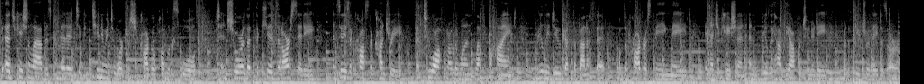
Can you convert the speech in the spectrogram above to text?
The Education Lab is committed to continuing to work with Chicago Public Schools to ensure that the kids in our city and cities across the country that too often are the ones left behind really do get the benefit of the progress being made in education and really have the opportunity for the future they deserve.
